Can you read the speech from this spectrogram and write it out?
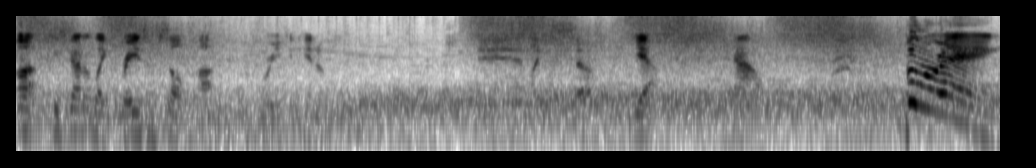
up. He's got to like raise himself up before you can hit him. And like so. Yeah. Now. Boomerang!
